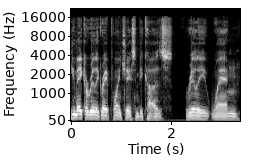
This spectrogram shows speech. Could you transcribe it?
you make a really great point, Jason, because really when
